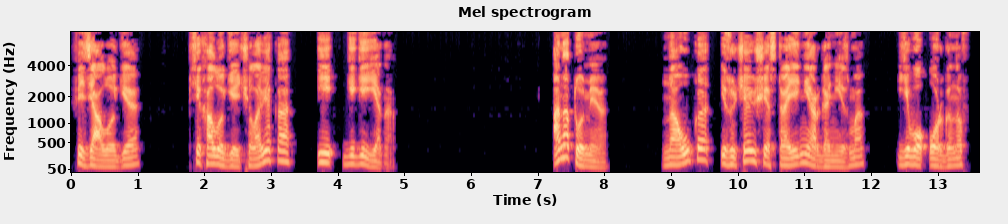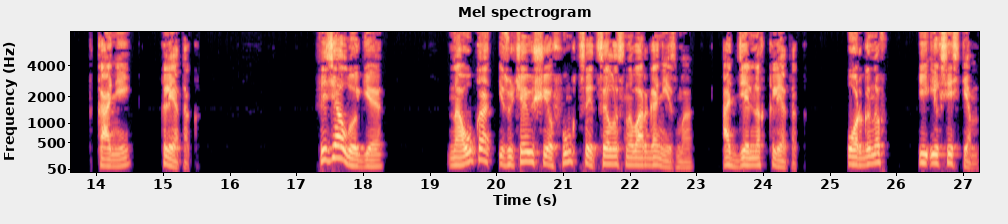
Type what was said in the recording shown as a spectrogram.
физиология, психология человека и гигиена. Анатомия – наука, изучающая строение организма, его органов, тканей, клеток. Физиология – наука, изучающая функции целостного организма, отдельных клеток, органов и их систем.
